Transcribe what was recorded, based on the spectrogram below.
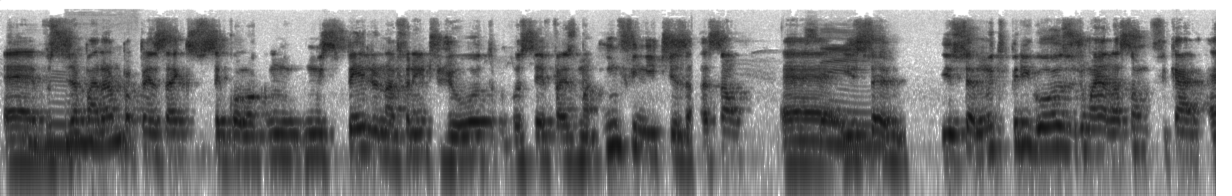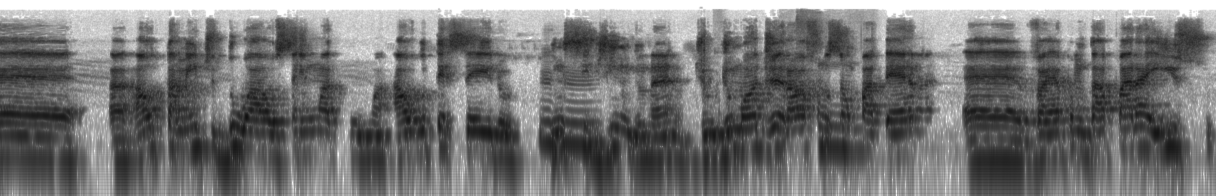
É, uhum. Vocês já pararam para pensar que se você coloca um, um, espelho na frente de outro, você faz uma infinitização? É, isso, é, isso é muito perigoso de uma relação ficar é, altamente dual, sem uma, uma algo terceiro uhum. incidindo, né? De, de, um modo geral, a função Sim. paterna é, vai apontar para isso.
